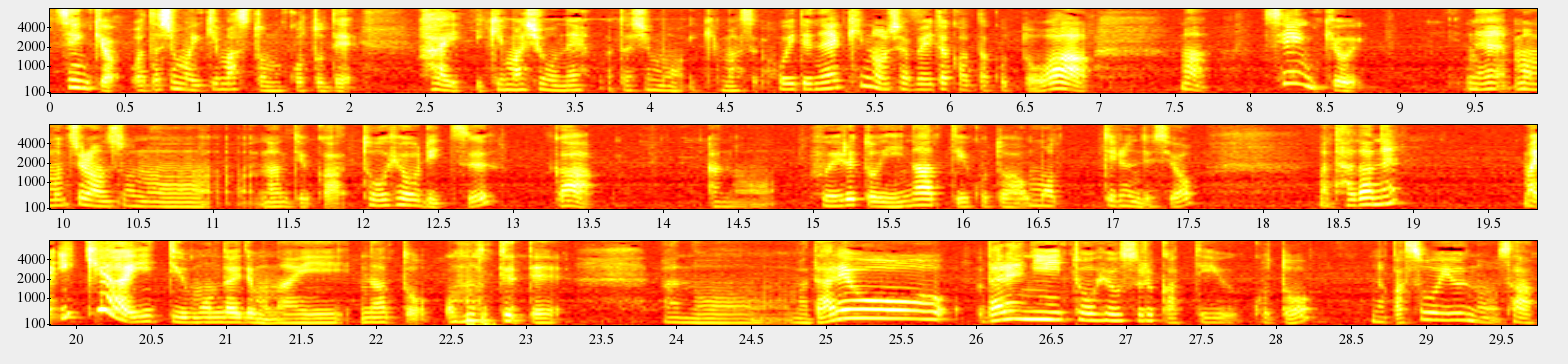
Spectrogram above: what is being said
選挙、私も行きますとのことで、はい、行きましょうね。私も行きます。ほいでね、昨日喋りたかったことは、まあ、選挙、ね、まあもちろんその、なんていうか、投票率が、あの、増えるといいなっていうことは思ってるんですよ。まあ、ただね、まあ行きゃいいっていう問題でもないなと思っててあの、まあ、誰を誰に投票するかっていうことなんかそういうのをさ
